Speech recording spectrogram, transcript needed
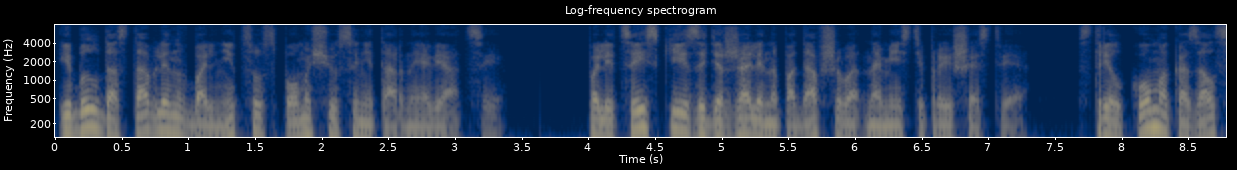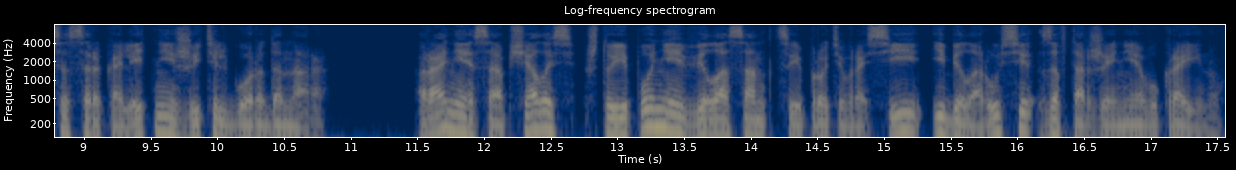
и был доставлен в больницу с помощью санитарной авиации. Полицейские задержали нападавшего на месте происшествия. Стрелком оказался 40-летний житель города Нара. Ранее сообщалось, что Япония ввела санкции против России и Беларуси за вторжение в Украину.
